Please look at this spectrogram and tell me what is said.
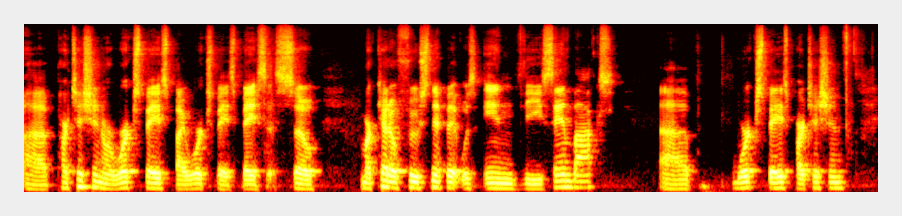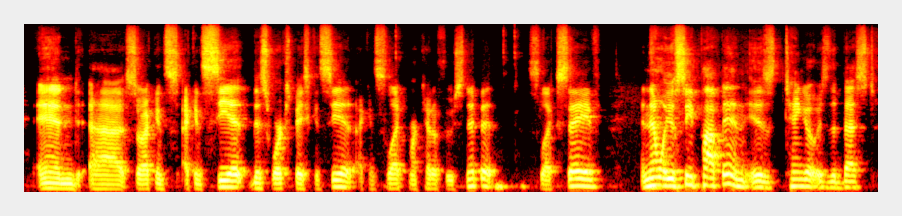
a partition or workspace by workspace basis. So Marketo Fu snippet was in the sandbox uh, workspace partition. And uh, so I can I can see it. This workspace can see it. I can select Marketo Fu snippet, select save, and then what you'll see pop in is Tango is the best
